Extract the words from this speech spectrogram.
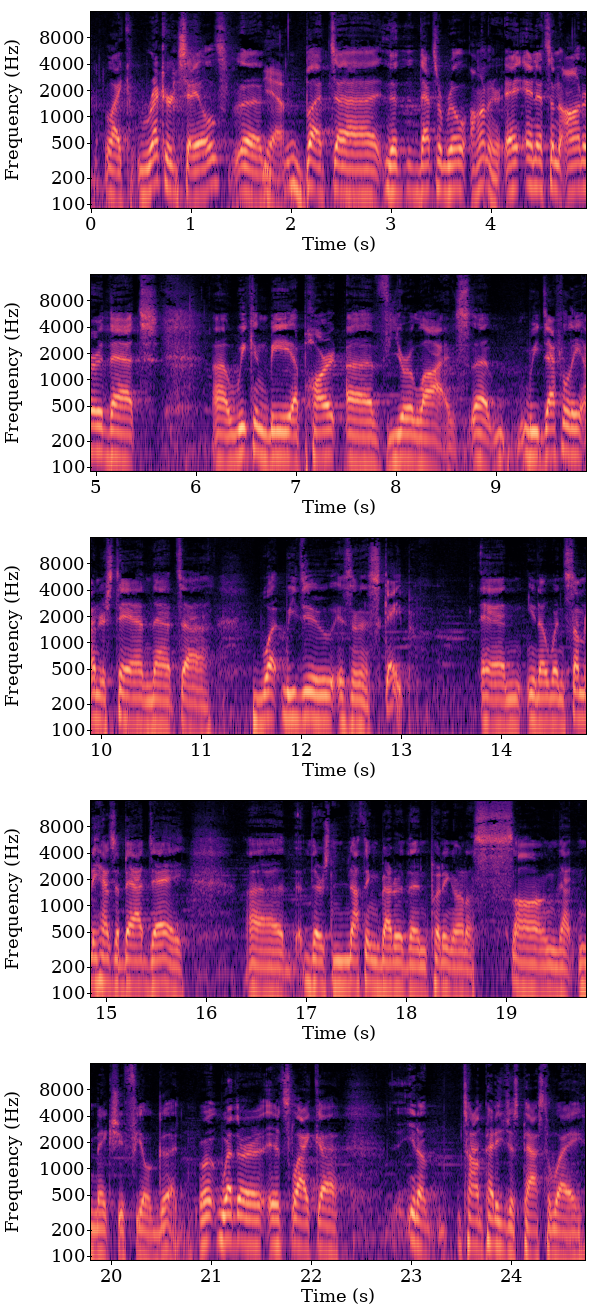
like record sales. Uh, Yeah. but uh, th- that's a real honor, and, and it's an honor that. Uh, we can be a part of your lives. Uh, we definitely understand that uh, what we do is an escape, and you know when somebody has a bad day, uh, there's nothing better than putting on a song that makes you feel good. Whether it's like, uh, you know, Tom Petty just passed away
